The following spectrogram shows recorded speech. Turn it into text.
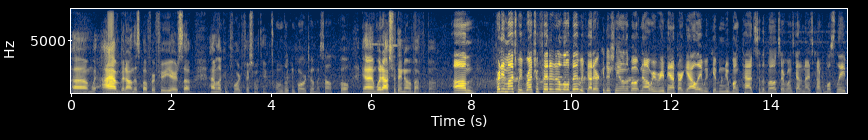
Um, I haven't been on this boat for a few years, so I'm looking forward to fishing with you. I'm looking forward to it myself. Cool. And what else should they know about the boat? Um, pretty much, we've retrofitted it a little bit. We've got air conditioning on the boat now. We revamped our galley. We've given new bunk pads to the boat, so everyone's got a nice, comfortable sleep.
